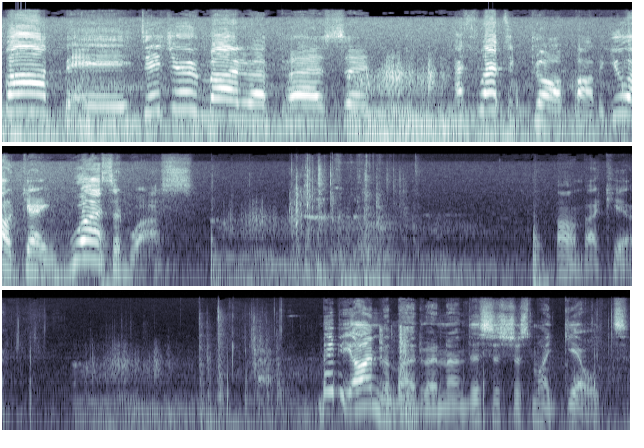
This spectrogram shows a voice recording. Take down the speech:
Bobby, did you murder a person? I swear to God, Bobby, you are getting worse and worse. Oh, I'm back here. Maybe I'm the murderer and this is just my guilt.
